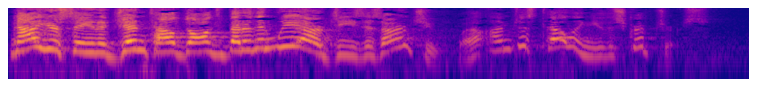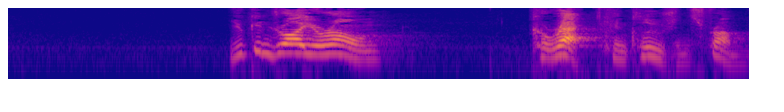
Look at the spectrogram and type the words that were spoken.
Now you're saying a Gentile dog's better than we are, Jesus, aren't you? Well, I'm just telling you the scriptures. You can draw your own correct conclusions from them.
